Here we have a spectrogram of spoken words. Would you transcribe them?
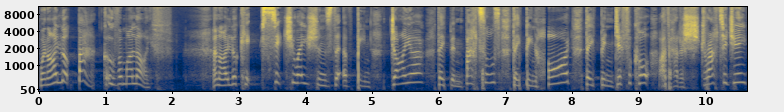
When I look back over my life, and I look at situations that have been dire, they've been battles, they've been hard, they've been difficult. I've had a strategy,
